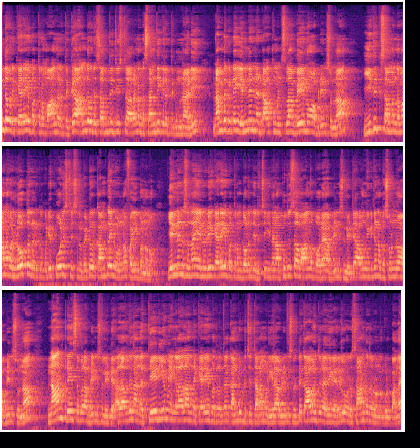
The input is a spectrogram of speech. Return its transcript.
இந்த ஒரு கிரைய பத்திரம் வாங்குறதுக்கு அந்த ஒரு சப் ரிஜிஸ்டாரை நம்ம சந்திக்கிறதுக்கு முன்னாடி நம்ம கிட்ட என்னென்ன டாக்குமெண்ட்ஸ்லாம் வேணும் அப்படின்னு சொன்னால் இதுக்கு சம்மந்தமாக நம்ம லோக்கலில் இருக்கக்கூடிய போலீஸ் ஸ்டேஷனில் போயிட்டு ஒரு கம்ப்ளைண்ட் ஒன்றா ஃபைல் பண்ணணும். என்னென்னு சொன்னால் என்னுடைய கிரைய பத்திரம் தொலைஞ்சிருச்சு இதை நான் புதுசாக வாங்க போகிறேன் அப்படின்னு சொல்லிட்டு அவங்ககிட்ட நம்ம சொன்னோம் அப்படின்னு சொன்னால் நான் ட்ரேசபிள் அப்படின்னு சொல்லிட்டு அதாவது நாங்கள் தேடியும் எங்களால் அந்த கிரைய பத்திரத்தை கண்டுபிடிச்சு தர முடியல அப்படின்னு சொல்லிட்டு காவல்துறை அதிகாரிகள் ஒரு சான்றிதழ் ஒன்று கொடுப்பாங்க.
